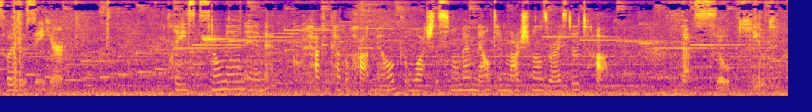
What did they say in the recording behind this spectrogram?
So what does it say here? Place snowman in half a cup of hot milk, watch the snowman melt and marshmallows rise to the top. That's so cute.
